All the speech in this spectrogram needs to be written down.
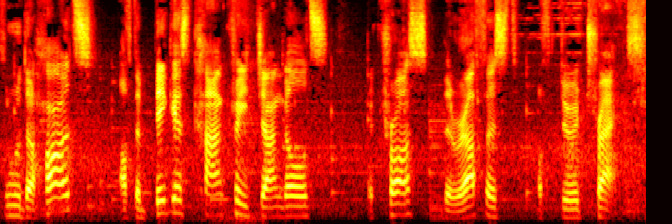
Through the hearts of the biggest concrete jungles across the roughest of dirt tracks.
